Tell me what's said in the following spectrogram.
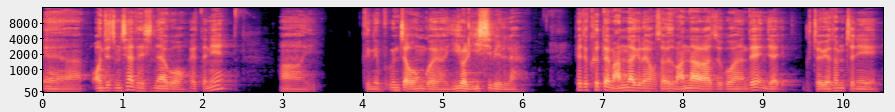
예, 언제쯤 시간 되시냐고 했더니 아 근데 문자가 온 거예요. 2월 20일 날. 그래도 그때 만나기로 해서 여기서 만나가지고 하는데 이제 저 외삼촌이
